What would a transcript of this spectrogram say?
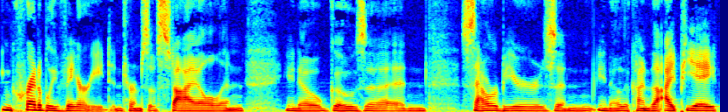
incredibly varied in terms of style and you know gose and sour beers and you know the kind of the IPA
